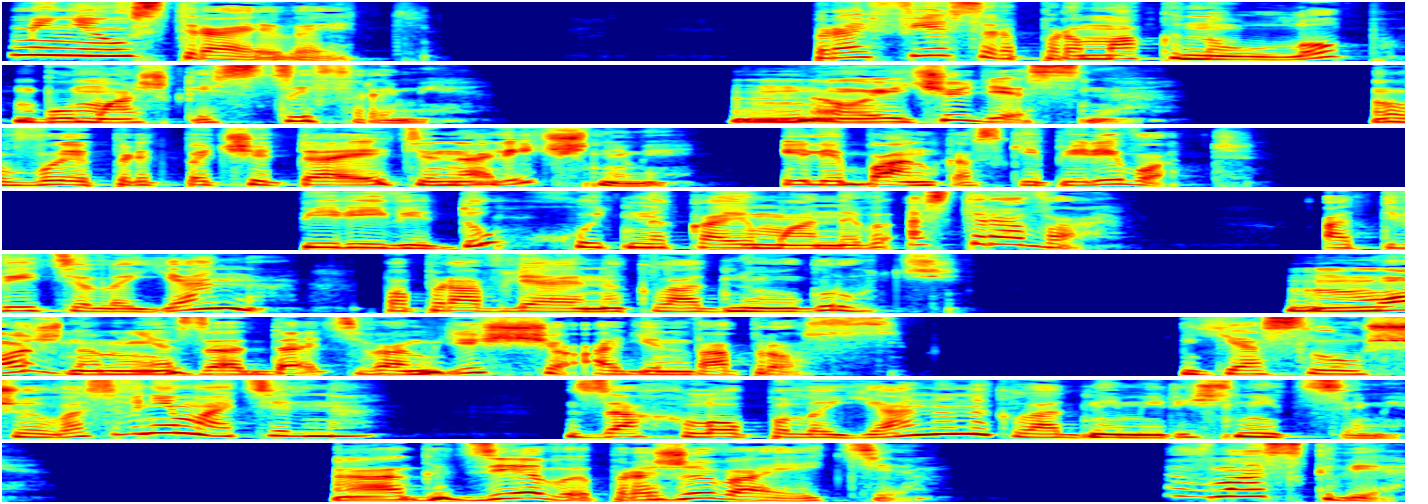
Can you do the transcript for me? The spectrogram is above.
«Меня устраивает». Профессор промокнул лоб бумажкой с цифрами. «Ну и чудесно. Вы предпочитаете наличными или банковский перевод?» «Переведу хоть на Каймановы острова», — ответила Яна, поправляя накладную грудь. «Можно мне задать вам еще один вопрос?» «Я слушаю вас внимательно», — захлопала Яна накладными ресницами. «А где вы проживаете?» «В Москве».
